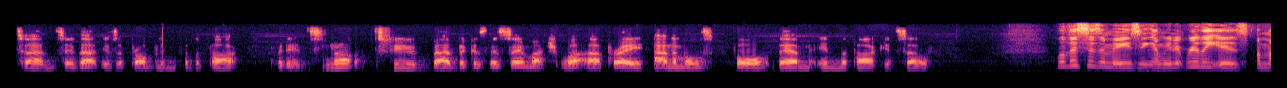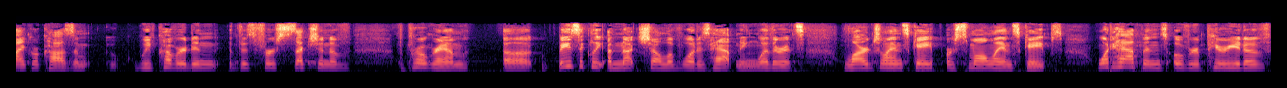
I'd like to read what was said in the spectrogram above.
turn. So that is a problem for the park. But it's not too bad because there's so much uh, prey animals for them in the park itself. Well, this is amazing. I mean, it really is a microcosm. We've covered in this first section of the program uh, basically a nutshell of what is happening, whether it's large landscape or small landscapes, what happens over a period of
